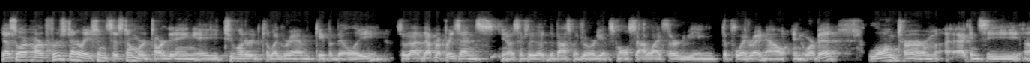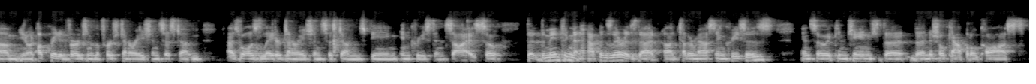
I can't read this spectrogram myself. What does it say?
Yeah, so our, our first generation system, we're targeting a 200 kilogram capability. So that, that represents, you know, essentially the, the vast majority of small satellites that are being deployed right now in orbit. Long term, I can see, um, you know, an upgraded version of the first generation system, as well as later generation systems being increased in size. So the, the main thing that happens there is that uh, tether mass increases. And so it can change the, the initial capital cost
